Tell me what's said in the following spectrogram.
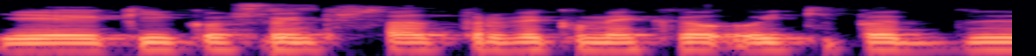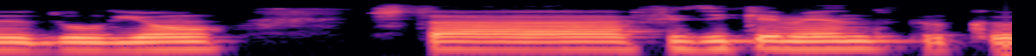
E é aqui que eu estou interessado para ver como é que a, a equipa de- do Lyon está fisicamente, porque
